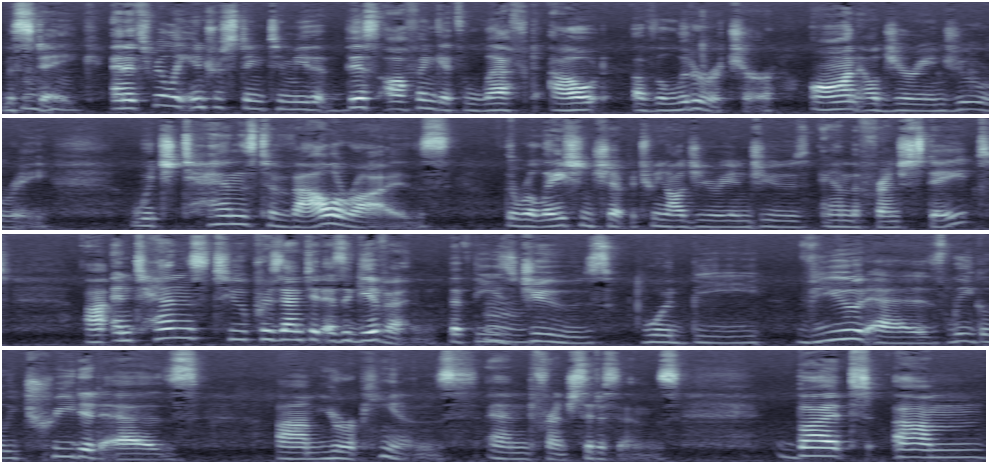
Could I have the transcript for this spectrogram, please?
mistake. Mm-hmm. And it's really interesting to me that this often gets left out of the literature on Algerian Jewry, which tends to valorize the relationship between Algerian Jews and the French state uh, and tends to present it as a given that these mm. Jews would be viewed as, legally treated as um, Europeans and French citizens. But um,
